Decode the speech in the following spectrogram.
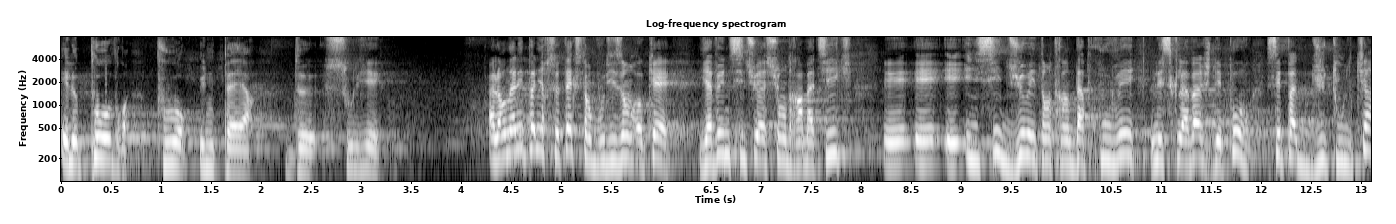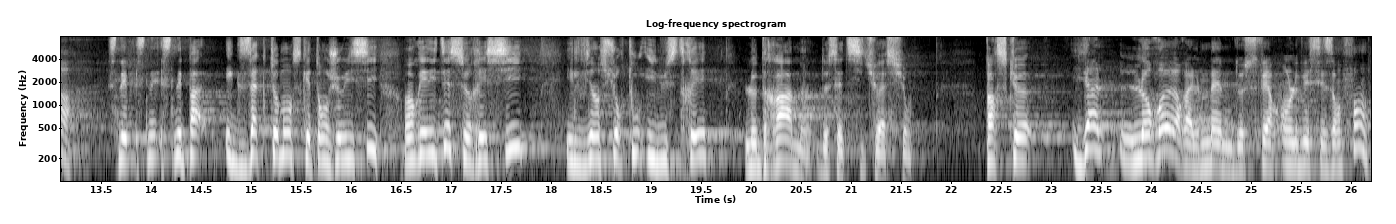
et le pauvre pour une paire de souliers. Alors n'allez pas lire ce texte en vous disant, OK, il y avait une situation dramatique et, ici Dieu est en train d'approuver l'esclavage des pauvres. Ce n'est pas du tout le cas. Ce n'est pas exactement ce qui est en jeu ici. En réalité, ce récit, il vient surtout illustrer le drame de cette situation. Parce que il y a l'horreur elle-même de se faire enlever ses enfants,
